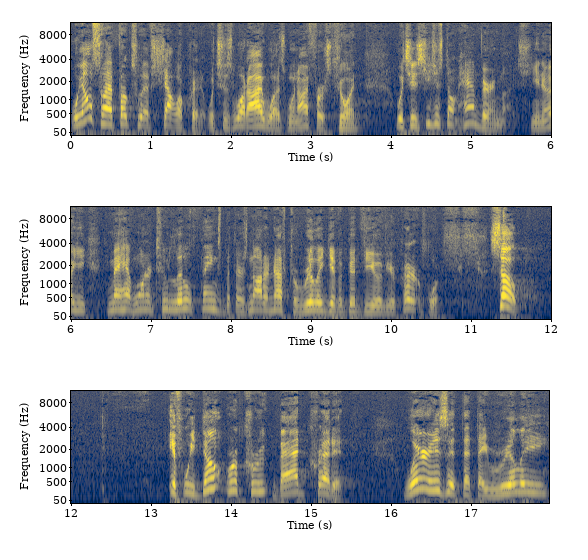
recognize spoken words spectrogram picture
We also have folks who have shallow credit, which is what I was when I first joined, which is you just don't have very much. You know, you, you may have one or two little things, but there's not enough to really give a good view of your credit report. So, if we don't recruit bad credit, where is it that they really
